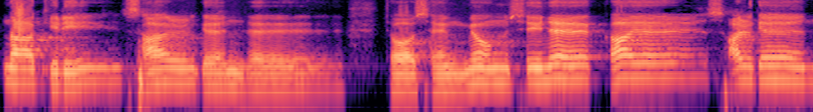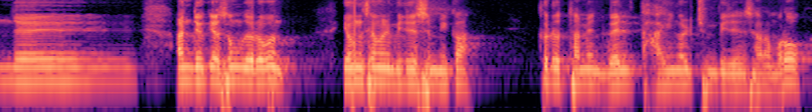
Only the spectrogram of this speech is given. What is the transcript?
나 길이 살겠네. 저 생명 시냇가에 살겠네. 안디옥교 성도 여러분, 영생을 믿으십니까? 그렇다면 웰다잉을 준비된 사람으로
